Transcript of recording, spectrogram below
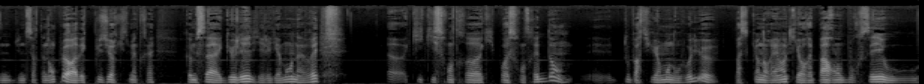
d'une certaine ampleur avec plusieurs qui se mettraient comme ça à gueuler, les gamins navrés, euh, qui, se rentre, euh, qui pourraient se rentrer dedans, tout particulièrement dans vos lieux, parce qu'il y en aurait un qui n'aurait pas remboursé ou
